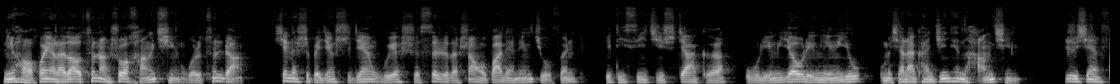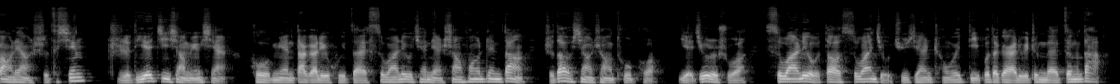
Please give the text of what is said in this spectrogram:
你好，欢迎来到村长说行情，我是村长。现在是北京时间五月十四日的上午八点零九分，BTC 即时价格五零幺零零 U。我们先来看今天的行情，日线放量十字星，止跌迹象明显，后面大概率会在四万六千点上方震荡，直到向上突破。也就是说，四万六到四万九区间成为底部的概率正在增大，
